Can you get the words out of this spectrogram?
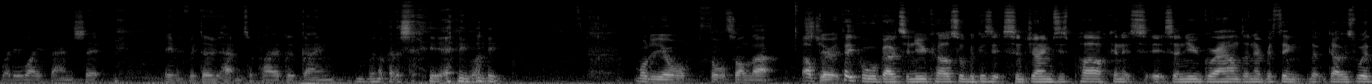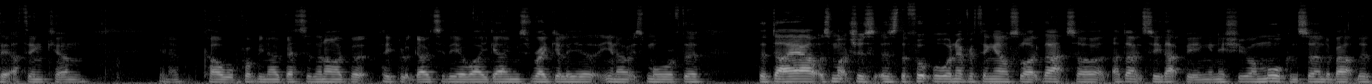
where the away fans sit. Even if we do happen to play a good game, we're not going to see it anyway. what are your thoughts on that? Oh, people will go to Newcastle because it's St James's Park and it's it's a new ground and everything that goes with it. I think um, you know Karl will probably know better than I, but people that go to the away games regularly, uh, you know, it's more of the the day out as much as, as the football and everything else like that. So I, I don't see that being an issue. I'm more concerned about the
